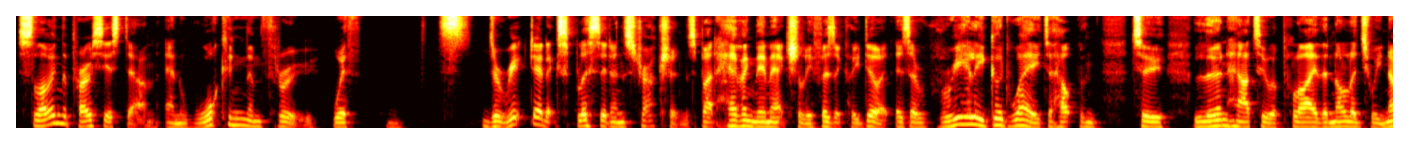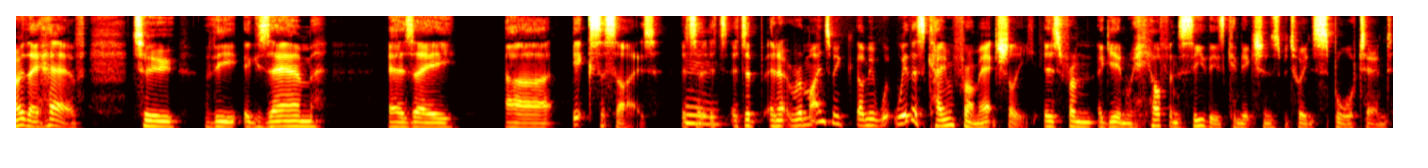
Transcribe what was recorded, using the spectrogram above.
slowing the process down and walking them through with s- direct and explicit instructions, but having them actually physically do it is a really good way to help them to learn how to apply the knowledge we know they have to the exam as a uh, exercise. It's, a, it's, it's a, and it reminds me. I mean, wh- where this came from actually is from again. We often see these connections between sport and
